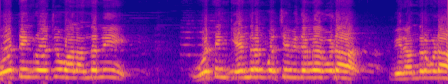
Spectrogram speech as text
ఓటింగ్ రోజు వాళ్ళందరినీ ఓటింగ్ కేంద్రంకి వచ్చే విధంగా కూడా మీరందరూ కూడా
